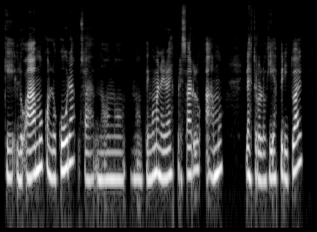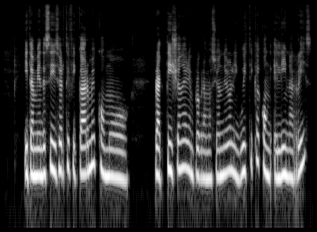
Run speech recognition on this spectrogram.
que lo amo con locura, o sea, no, no, no tengo manera de expresarlo, amo la astrología espiritual y también decidí certificarme como practitioner en programación neurolingüística con Elina Riz,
